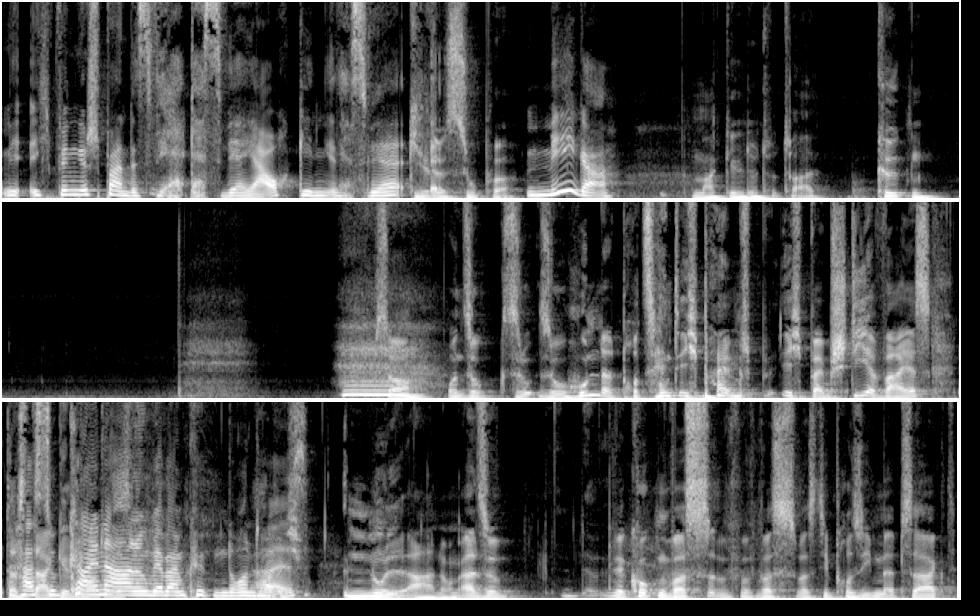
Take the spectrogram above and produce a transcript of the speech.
Ich bin gespannt. Das wäre das wär ja auch genial. Das wäre Gilde ist super. mega. Mag Gilde total. Küken. So, und so, so, so hundertprozentig beim, ich beim Stier weiß, dass da Hast du Gilde keine ist, Ahnung, wer beim Küken drunter ist? null Ahnung. Also wir gucken, was, was, was die ProSieben-App sagt.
